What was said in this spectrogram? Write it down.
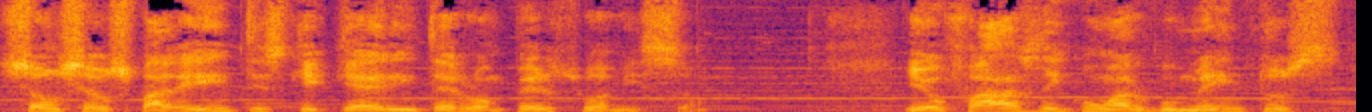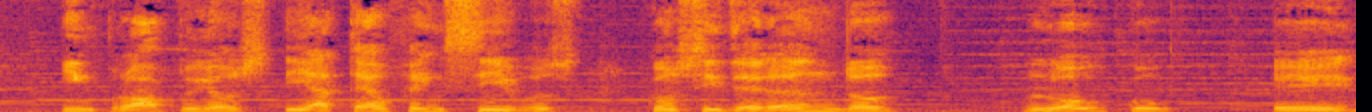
são seus parentes que querem interromper sua missão. E o fazem com argumentos impróprios e até ofensivos, considerando louco e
